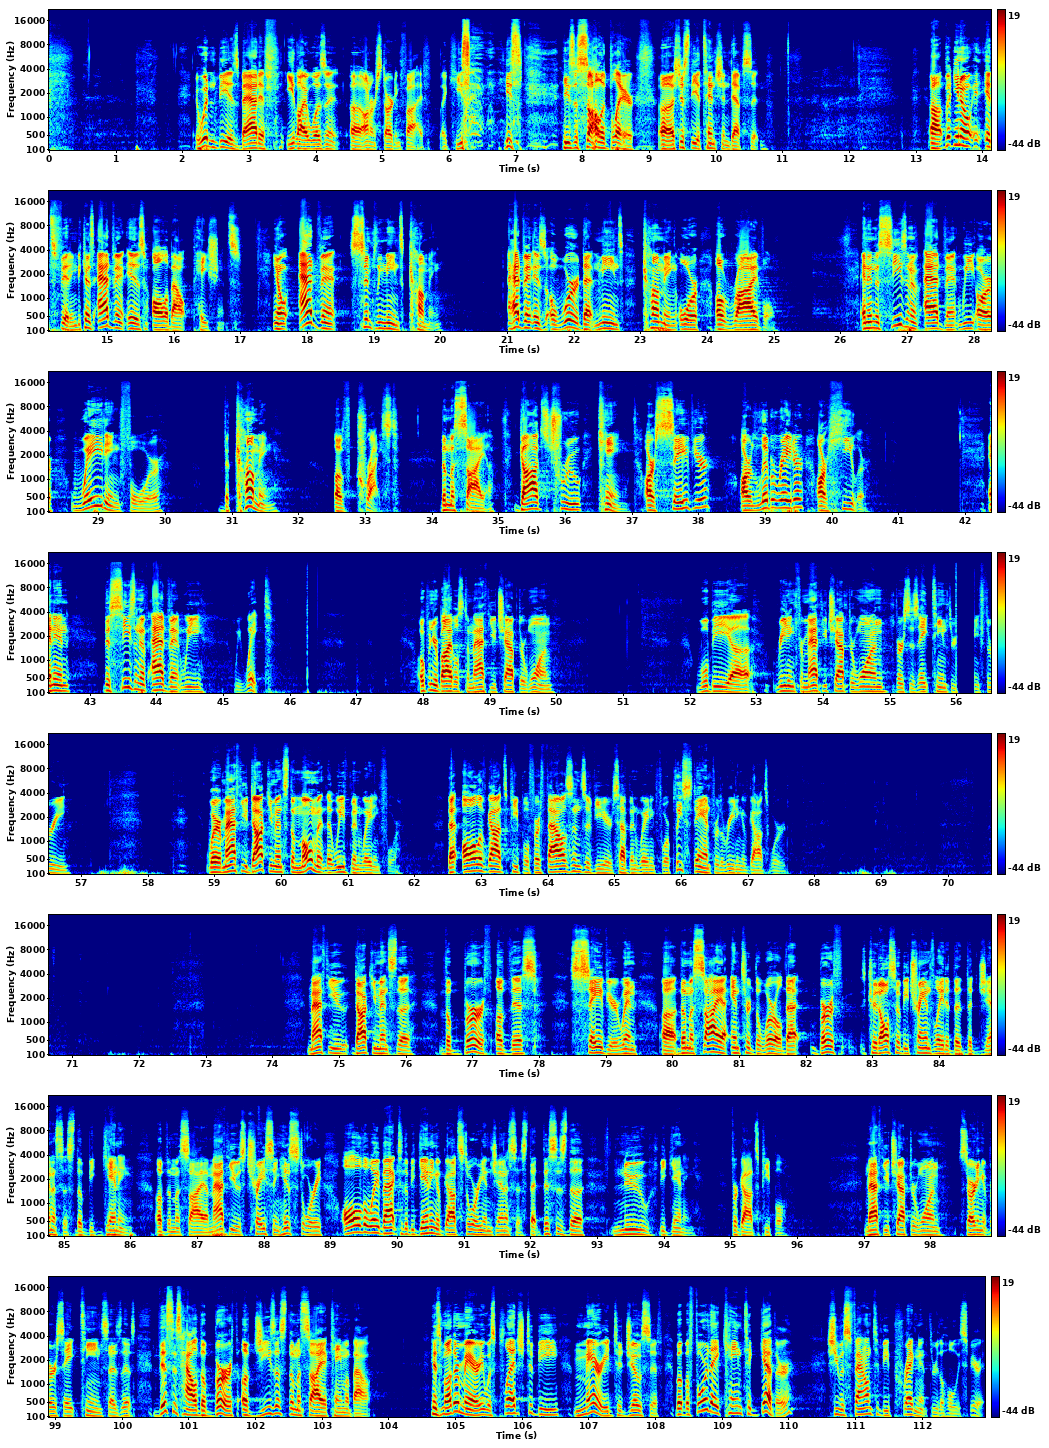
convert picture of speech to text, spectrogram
It wouldn't be as bad if Eli wasn't uh, on our starting five. Like he's he's he's a solid player. Uh, it's just the attention deficit. Uh, but you know, it, it's fitting because Advent is all about patience. You know, Advent simply means coming. Advent is a word that means coming or arrival. And in the season of Advent, we are waiting for the coming of Christ, the Messiah, God's true King, our Savior, our liberator, our healer. And in this season of Advent, we, we wait. Open your Bibles to Matthew chapter 1. We'll be uh, reading from Matthew chapter 1, verses 18 through 23, where Matthew documents the moment that we've been waiting for, that all of God's people for thousands of years have been waiting for. Please stand for the reading of God's word. Matthew documents the, the birth of this Savior when uh, the Messiah entered the world. That birth could also be translated the, the Genesis, the beginning of the Messiah. Matthew is tracing his story all the way back to the beginning of God's story in Genesis, that this is the new beginning for God's people. Matthew chapter 1, starting at verse 18, says this This is how the birth of Jesus the Messiah came about. His mother Mary was pledged to be married to Joseph, but before they came together, she was found to be pregnant through the Holy Spirit.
